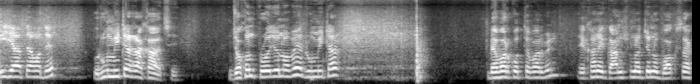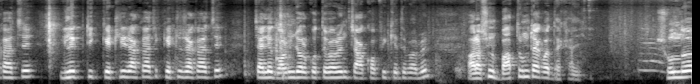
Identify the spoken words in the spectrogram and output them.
এই জায়গাতে আমাদের রুম হিটার রাখা আছে। যখন প্রয়োজন হবে রুম হিটার ব্যবহার করতে পারবেন। এখানে গান শোনার জন্য বক্স রাখা আছে ইলেকট্রিক কেটলি রাখা আছে কেটলি রাখা আছে। চাইলে গরম জল করতে পারবেন, চা কফি খেতে পারবেন। আর আসুন বাথরুমটা একবার দেখাই। সুন্দর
